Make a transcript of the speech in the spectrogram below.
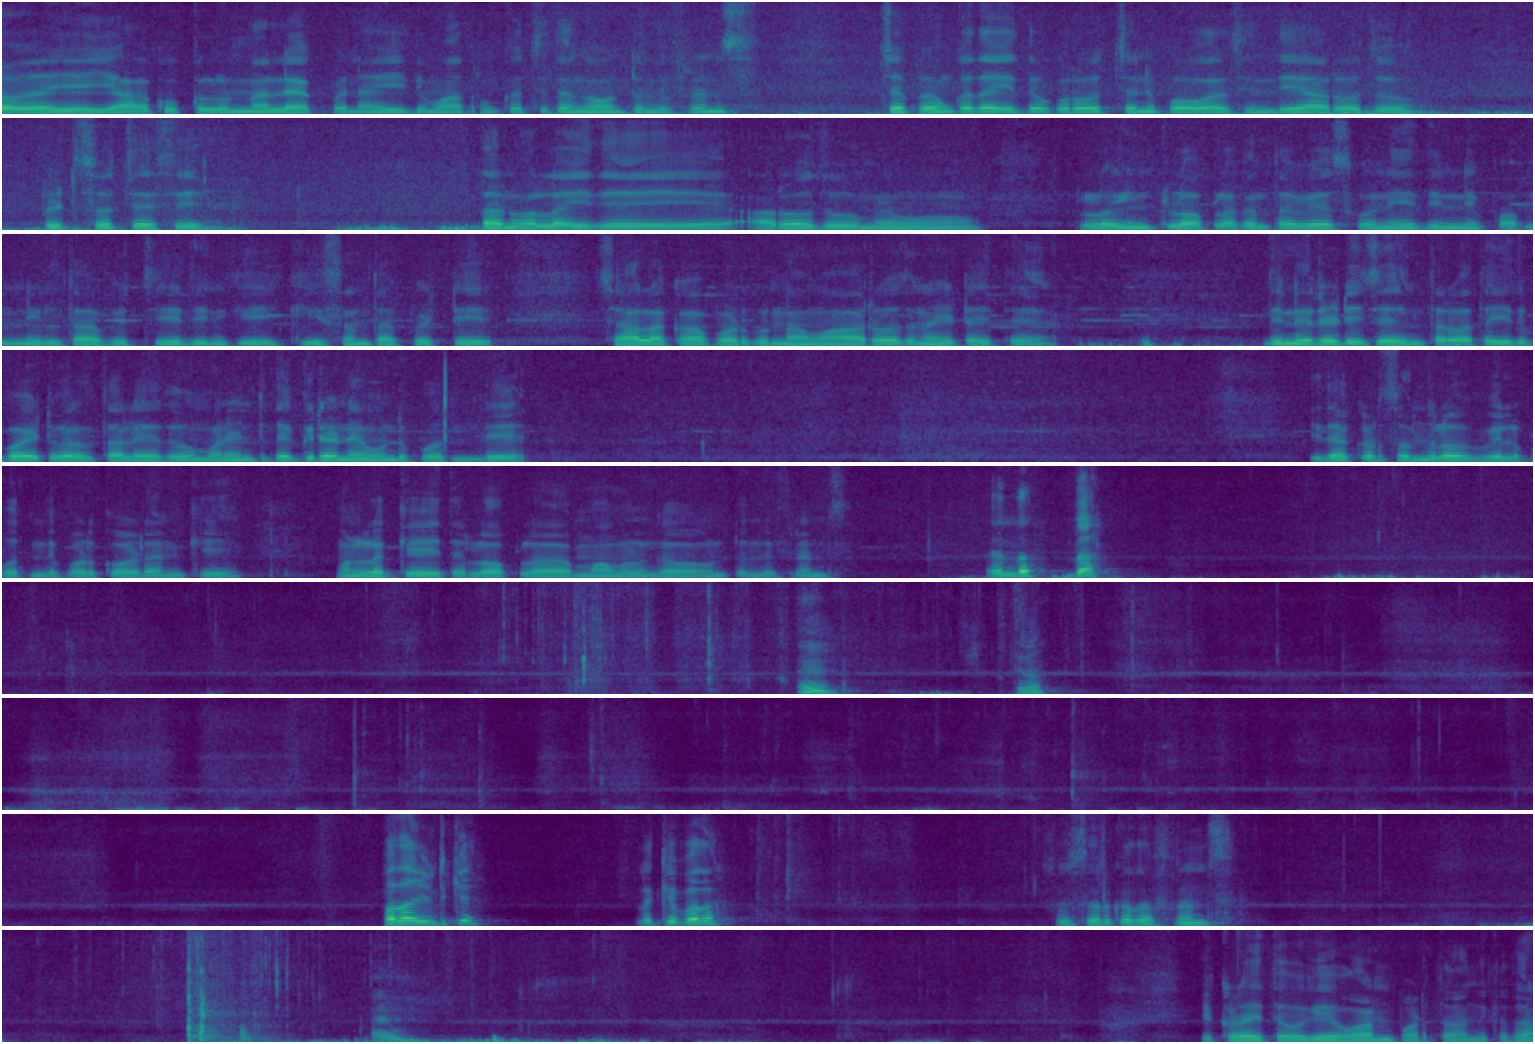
యా కుక్కలు ఉన్నా లేకపోయినా ఇది మాత్రం ఖచ్చితంగా ఉంటుంది ఫ్రెండ్స్. చెప్పాం కదా ఇది ఒక రోజు చనిపోవాల్సింది ఆ రోజు పిట్స్ వచ్చేసి. దానివల్ల ఇది ఆ రోజు మేము ఇంటి లోపలకంతా వేసుకొని దీన్ని నీళ్ళు తాపించి దీనికి కీస్ అంతా పెట్టి చాలా కాపాడుకున్నాము ఆ రోజు నైట్ అయితే. దీన్ని రెడీ చేసిన తర్వాత ఇది బయట వెళ్తా లేదు మన ఇంటి దగ్గరనే ఉండిపోతుంది. ఇది అక్కడ సందులోకి వెళ్ళిపోతుంది పడుకోవడానికి. మన లక్కీ అయితే లోపల మామూలుగా ఉంటుంది ఫ్రెండ్స్. ఏందా? దా. తిన. పద ఇంటికి. లక్కీ పద. చూసారు కదా ఫ్రెండ్స్? ఇక్కడైతే ఒకే వాన్ పడతా ఉంది కదా.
